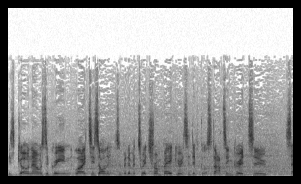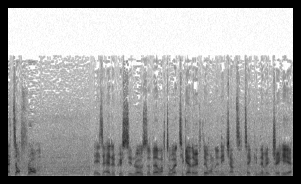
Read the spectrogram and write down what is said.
He's go now as the green light is on. It's a bit of a twitch from Baker. It's a difficult starting grid to set off from. He's ahead of Christian Rose, though. They'll have to work together if they want any chance of taking the victory here.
